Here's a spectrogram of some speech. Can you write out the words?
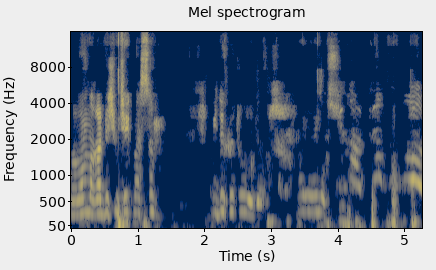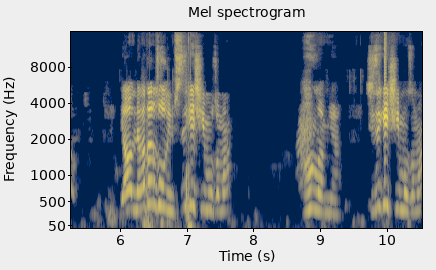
Babamla kardeşimi çekmezsem video kötü olur Öyle olsun. Ya ne kadar hızlı olayım sizi geçeyim o zaman. Allah'ım ya. Sizi geçeyim o zaman.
